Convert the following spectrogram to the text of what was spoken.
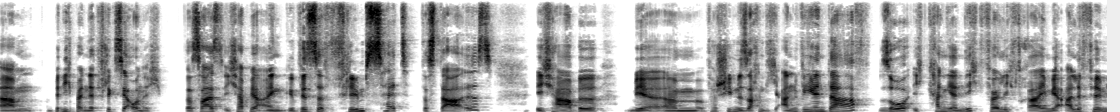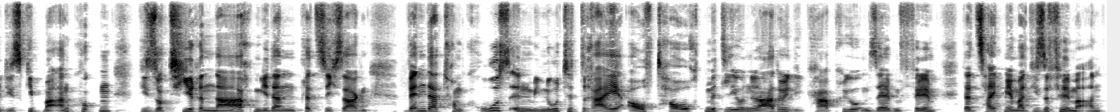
ähm, bin ich bei Netflix ja auch nicht. Das heißt, ich habe ja ein gewisses Filmset, das da ist. Ich habe mir ähm, verschiedene Sachen, die ich anwählen darf. So, ich kann ja nicht völlig frei mir alle Filme, die es gibt, mal angucken, die sortieren nach, mir dann plötzlich sagen, wenn da Tom Cruise in Minute drei auftaucht mit Leonardo DiCaprio im selben Film, dann zeig mir mal diese Filme an.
